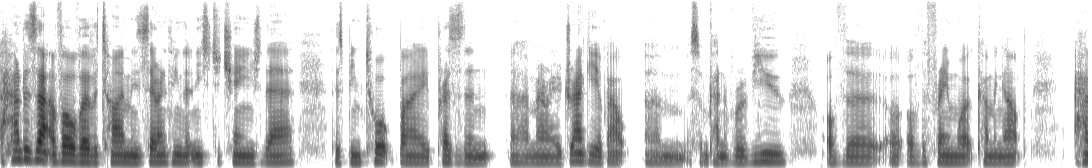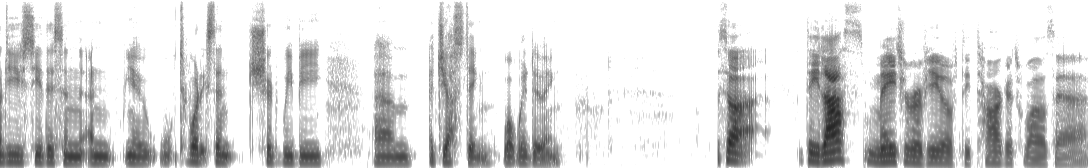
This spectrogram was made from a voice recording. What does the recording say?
how does that evolve over time? Is there anything that needs to change there? There's been talk by President uh, Mario Draghi about um, some kind of review of the of the framework coming up. How do you see this, and and you know to what extent should we be um, adjusting what we're doing? So the last major review of the target was uh,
